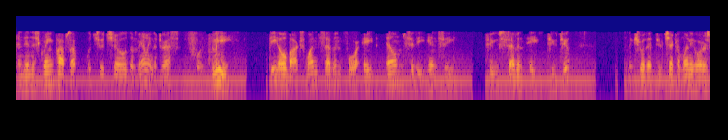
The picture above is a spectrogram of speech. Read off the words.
And then the screen pops up, which should show the mailing address for me, P.O. Box 1748, Elm City, NC 27822. Make sure that your check or money order is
